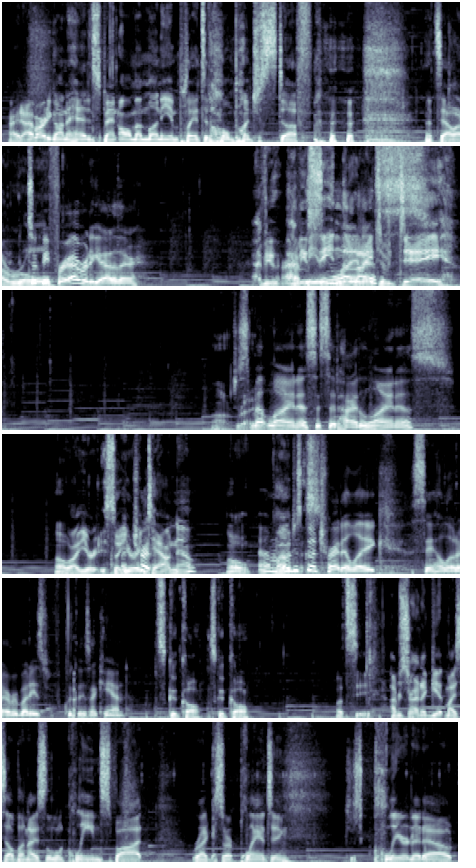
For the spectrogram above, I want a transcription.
All right, I've already gone ahead and spent all my money and planted a whole bunch of stuff. That's how I roll. It took me forever to get out of there. have you I'm have you meeting seen the light of Linus. day? All Just right. met Linus. I said hi to Linus. Oh wow, you're so I you're in town now. Oh, Um, I'm just gonna try to like say hello to everybody as quickly as I can. It's a good call. It's a good call. Let's see. I'm just trying to get myself a nice little clean spot where I can start planting, just clearing it out.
